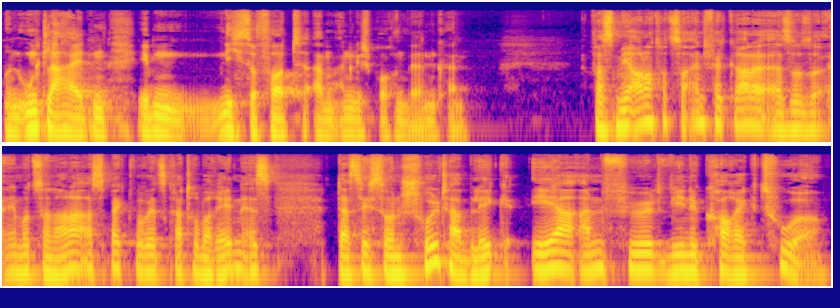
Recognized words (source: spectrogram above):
und Unklarheiten eben nicht sofort ähm, angesprochen werden können. Was mir auch noch dazu einfällt gerade, also so ein emotionaler Aspekt, wo wir jetzt gerade drüber reden, ist, dass sich so ein Schulterblick eher anfühlt wie eine Korrektur.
